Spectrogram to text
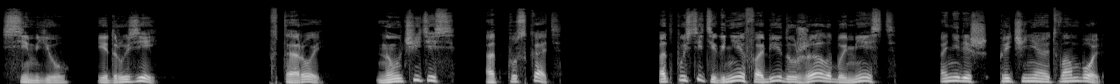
семью и друзей. Второй. Научитесь отпускать. Отпустите гнев, обиду, жалобы, месть. Они лишь причиняют вам боль.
